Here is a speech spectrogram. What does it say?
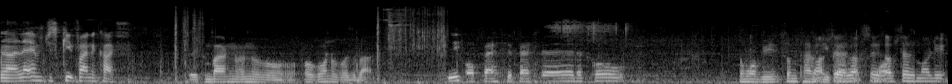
Nah, let him just keep finding cash. So you can buy one of, one of us back. See? Oh, pass it, pass it. Let's go. Some of you, sometimes you Upstairs, are upstairs, smart. upstairs, more loot.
